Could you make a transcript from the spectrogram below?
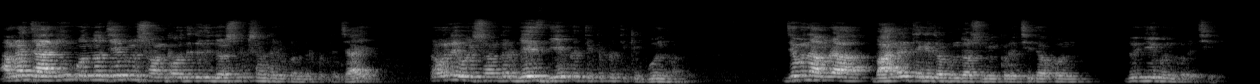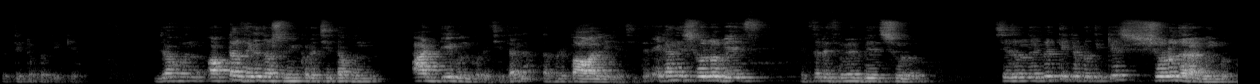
আমরা জানি অন্য যে কোনো সংখ্যা হতে যদি দশমিক সংখ্যা রূপান্তর করতে চাই, তাহলে ওই সংখ্যার বেস দিয়ে প্রত্যেকটা প্রতীকে গুণ হবে। যেমন আমরা বাইনারি থেকে যখন দশমিক করেছি, তখন দুই দিয়ে গুণ করেছি প্রত্যেকটা প্রতীককে। যখন অক্টাল থেকে দশমিক করেছি, তখন আট দিয়ে গুণ করেছি, তাই না? তারপরে পাওয়ার লিখেছি। এখানে ষোলো বেজ হেক্সাডেসিমেলের বেস ষোলো। সেজন্য প্রত্যেকটা প্রতীককে ষোলো দ্বারা গুণ করব।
